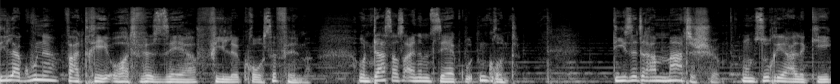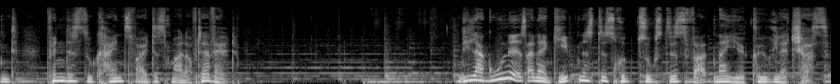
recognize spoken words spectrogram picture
die Lagune war Drehort für sehr viele große Filme. Und das aus einem sehr guten Grund. Diese dramatische und surreale Gegend findest du kein zweites Mal auf der Welt. Die Lagune ist ein Ergebnis des Rückzugs des Vatnajökull-Gletschers,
